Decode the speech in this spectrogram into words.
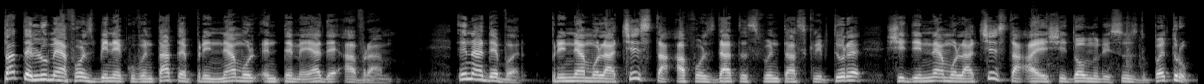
Toată lumea a fost binecuvântată prin neamul întemeiat de Avram. În adevăr, prin neamul acesta a fost dată Sfânta Scriptură și din neamul acesta a ieșit Domnul Isus după trup.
